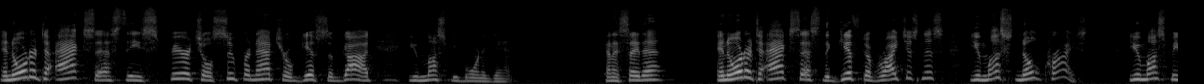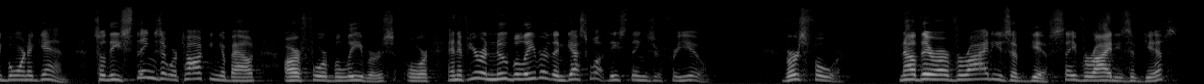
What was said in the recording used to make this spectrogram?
In order to access these spiritual, supernatural gifts of God, you must be born again. Can I say that? In order to access the gift of righteousness, you must know Christ. You must be born again. So these things that we're talking about are for believers or and if you're a new believer, then guess what? These things are for you. Verse 4. Now there are varieties of gifts. Say varieties of gifts.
